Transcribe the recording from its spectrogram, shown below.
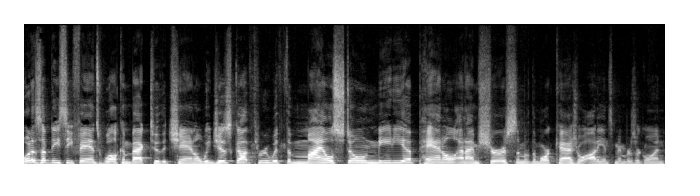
What is up, DC fans? Welcome back to the channel. We just got through with the Milestone Media panel, and I'm sure some of the more casual audience members are going,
